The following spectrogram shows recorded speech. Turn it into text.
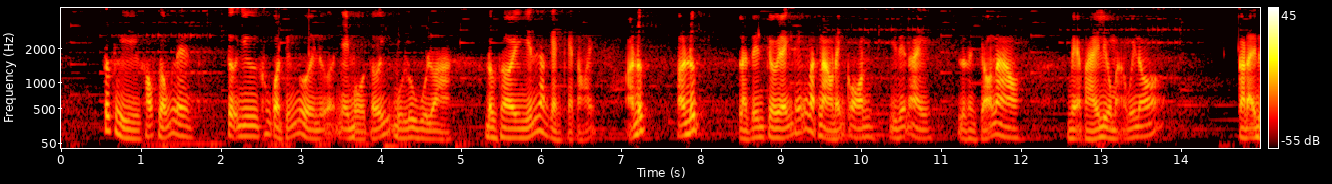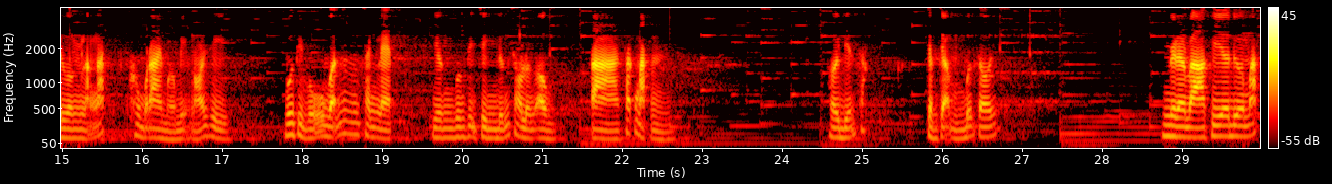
Tức thì khóc giống lên, tự như không còn tiếng người nữa nhảy bổ tới bù lu bù lòa, đồng thời nghiến răng kẹt kẹt nói: "A Đức, A Đức, là tên trời đánh thánh vật nào đánh con như thế này, là thằng chó nào, mẹ phải liều mạng với nó." Cả đại đường lặng ngắt, không một ai mở miệng nói gì. Vương Thị Vũ vẫn xanh lẹt, nhưng Vương Thị Trình đứng sau lưng ông, ta sắc mặt hơi biến sắc, chậm chậm bước tới. Người đàn bà kia đưa mắt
